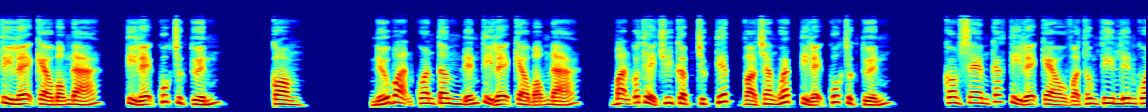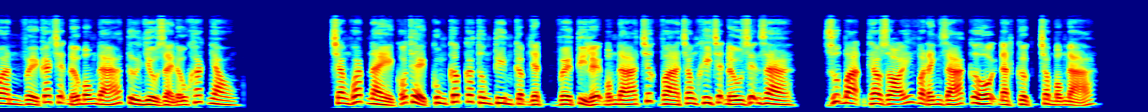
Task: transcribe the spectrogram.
Tỷ lệ kèo bóng đá, tỷ lệ quốc trực tuyến. Com. Nếu bạn quan tâm đến tỷ lệ kèo bóng đá, bạn có thể truy cập trực tiếp vào trang web tỷ lệ quốc trực tuyến. Com xem các tỷ lệ kèo và thông tin liên quan về các trận đấu bóng đá từ nhiều giải đấu khác nhau. Trang web này có thể cung cấp các thông tin cập nhật về tỷ lệ bóng đá trước và trong khi trận đấu diễn ra, giúp bạn theo dõi và đánh giá cơ hội đặt cược trong bóng đá.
